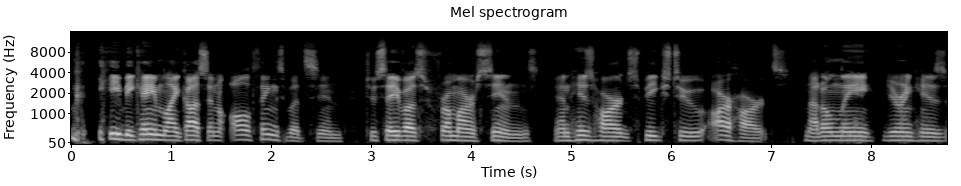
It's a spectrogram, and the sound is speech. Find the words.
he became like us in all things but sin, to save us from our sins, and his heart speaks to our hearts, not only during his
